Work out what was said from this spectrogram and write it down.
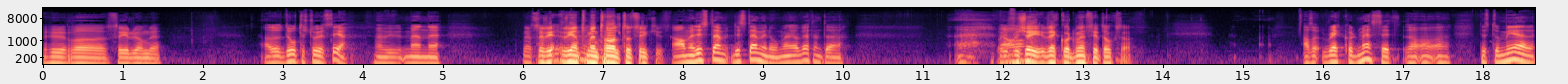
Hur, vad säger du om det? alltså, det återstår ju att se. Men, men eh, Alltså Ja, re, rent mentalt och psykiskt. ja men det, stäm, det stämmer nog, men jag vet inte. Och i och för sig rekordmässigt också. Alltså rekordmässigt, desto mer...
